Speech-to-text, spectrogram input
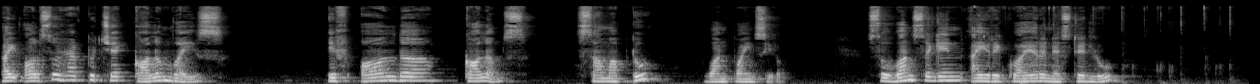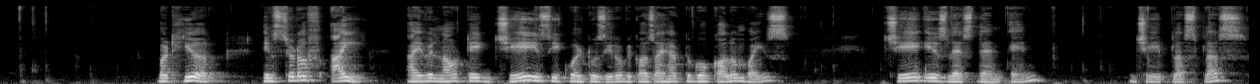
I also have to check column wise if all the columns sum up to 1.0. So once again, I require a nested loop. But here, instead of i, I will now take j is equal to 0 because I have to go column wise. J is less than n, j plus plus.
